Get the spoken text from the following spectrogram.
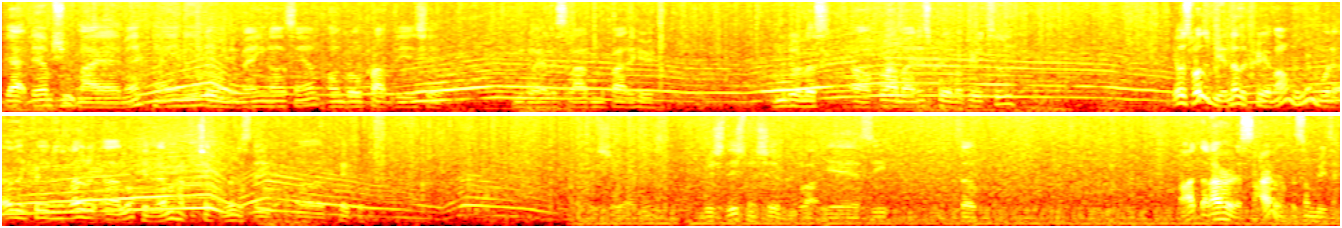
goddamn shoot my ass, man. I ain't even doing it, man. You know what I'm saying? On bro property and shit. Me go ahead and slide him up out of here. I'm gonna do a little uh, flyby this crib up here too. It was supposed to be another crib. I don't remember where the other crib was loaded, uh, located. I'm gonna have to check the real estate uh, paper. Which this one should be blocked. Yeah, see. So Oh, I thought I heard a siren for some reason.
